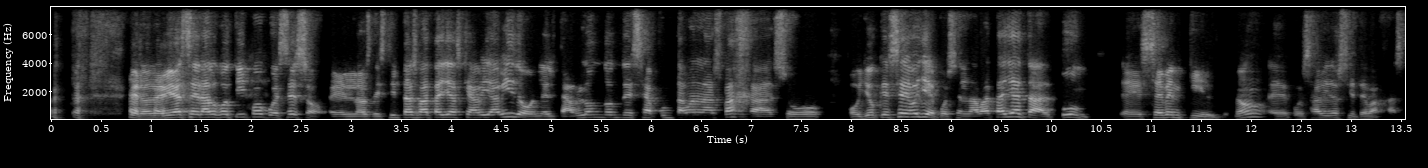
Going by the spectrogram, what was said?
pero debía ser algo tipo, pues eso, en las distintas batallas que había habido, en el tablón donde se apuntaban las bajas, o, yo qué sé, oye, pues en la batalla tal, pum, eh, seven killed, ¿no? pues ha habido siete bajas.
